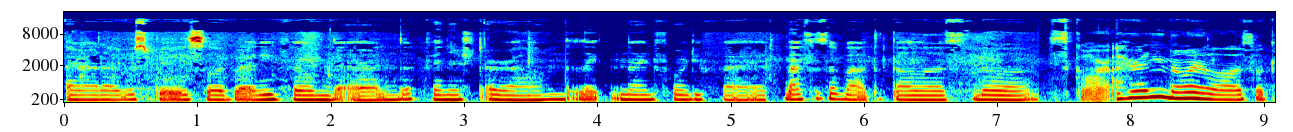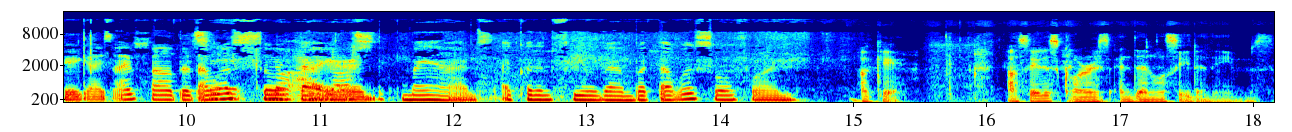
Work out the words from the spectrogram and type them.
I ran out of space, so I already filmed and finished around late 9.45. Max is about to tell us the score. I already know I lost. Okay guys, I felt it. I was so No, tired. My hands, I couldn't feel them, but that was so fun. Okay, I'll say the scores and then we'll say the names.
